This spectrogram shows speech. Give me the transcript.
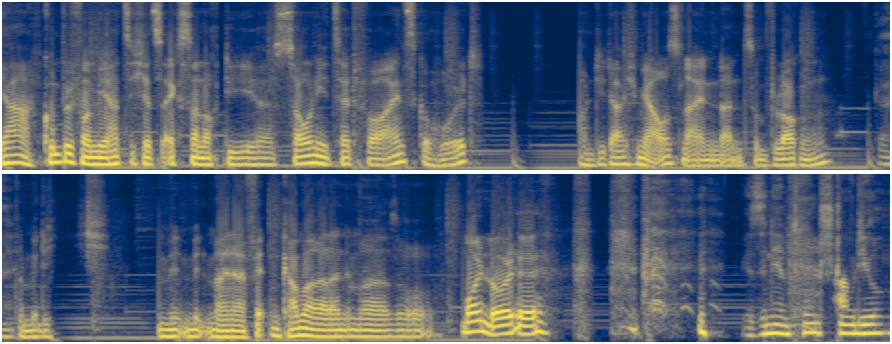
Ja, Kumpel von mir hat sich jetzt extra noch die äh, Sony ZV1 geholt. Und die darf ich mir ausleihen dann zum Vloggen. Geil. Damit ich mit, mit meiner fetten Kamera dann immer so, moin Leute. Wir sind hier im Tonstudio.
